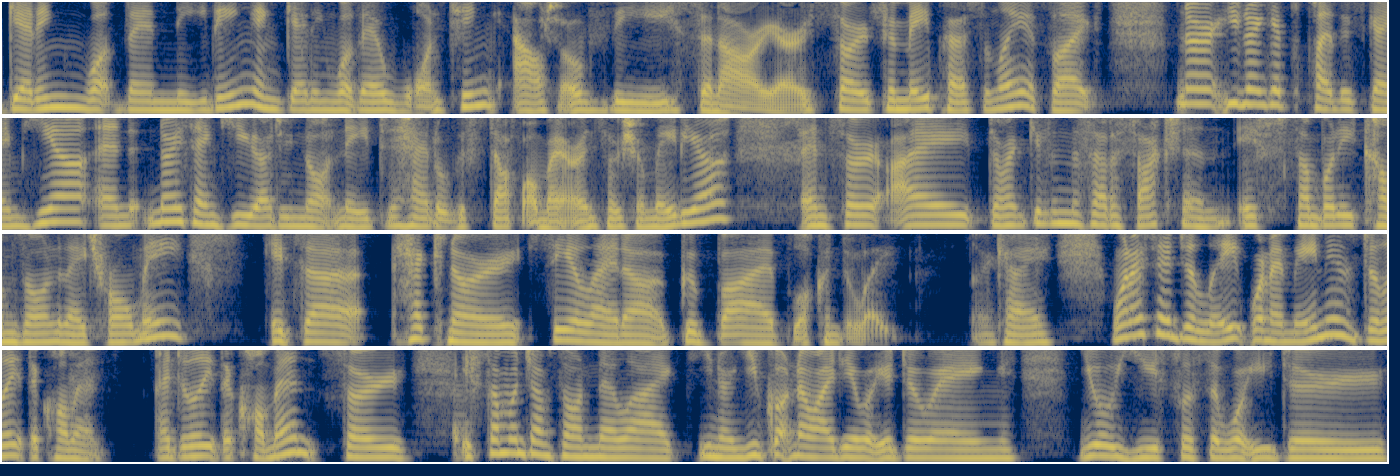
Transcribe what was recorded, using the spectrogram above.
getting what they're needing and getting what they're wanting out of the scenario. So for me personally, it's like, no, you don't get to play this game here. And no, thank you. I do not need to handle this stuff on my own social media. And so I don't give them the satisfaction. If somebody comes on and they troll me, it's a heck no, see you later, goodbye, block and delete. Okay. When I say delete, what I mean is delete the comment. I delete the comments. So if someone jumps on they're like, you know, you've got no idea what you're doing, you're useless at what you do,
